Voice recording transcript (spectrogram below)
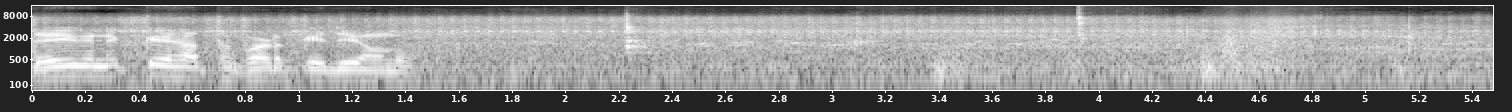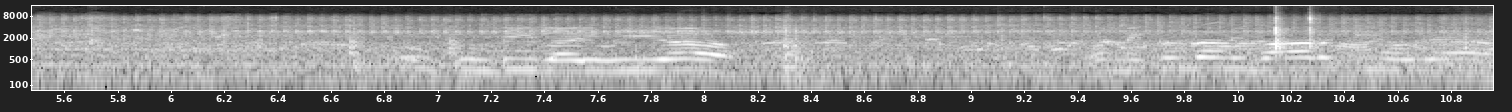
ਦੇਖ ਨਿੱਕੇ ਹੱਥ ਫੜ ਕੇ ਜੇ ਆਉਂਦਾ। ਉਹ ਕੁੰਡੀ ਲਾਈ ਹੋਈ ਆ। ਉਹ ਨਿਕਲਦਾ ਨਹੀਂ ਬਾਹਰ ਕੀ ਹੋ ਗਿਆ?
